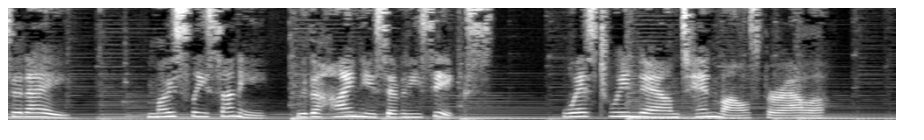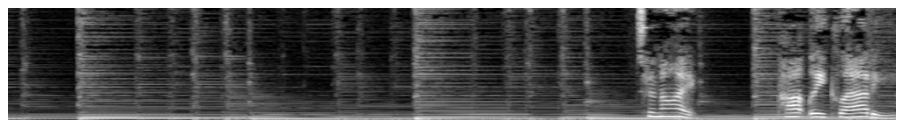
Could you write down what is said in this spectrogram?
Today, mostly sunny, with a high near 76. West wind down 10 miles per hour. Tonight, partly cloudy,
